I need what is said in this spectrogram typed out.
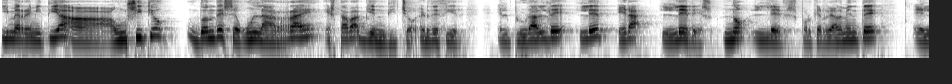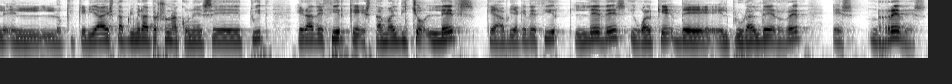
y me remitía a un sitio donde según la RAE estaba bien dicho, es decir, el plural de LED era LEDs, no LEDs, porque realmente lo que quería esta primera persona con ese tweet era decir que está mal dicho LEDs, que habría que decir LEDs, igual que el plural de red es redes.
